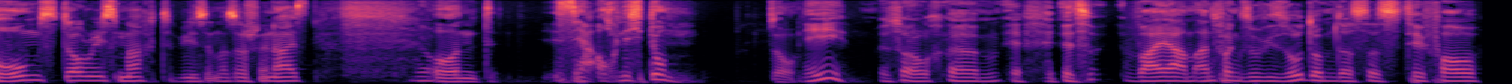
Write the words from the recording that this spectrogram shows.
Home Stories macht, wie es immer so schön heißt. Ja. Und ist ja auch nicht dumm. So. Nee, ist auch, ähm, es war ja am Anfang sowieso dumm, dass das TV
